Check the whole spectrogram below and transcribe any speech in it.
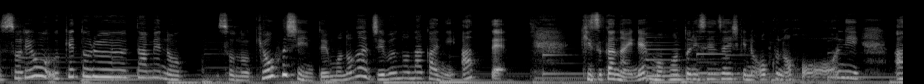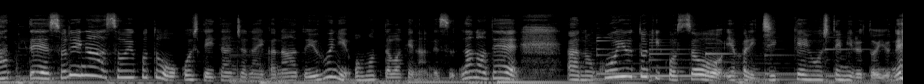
それを受け取るためのその恐怖心というものが自分の中にあって気づかないね。もう本当に潜在意識の奥の方にあってそれがそういうことを起こしていたんじゃないかなというふうに思ったわけなんです。なのであのこういう時こそやっぱり実験をしてみるというね。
